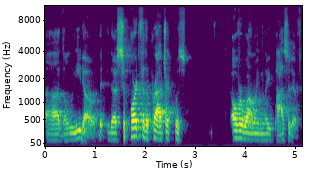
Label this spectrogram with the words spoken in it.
uh, the Lido. The, the support for the project was overwhelmingly positive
